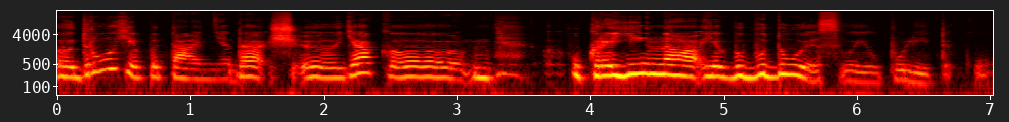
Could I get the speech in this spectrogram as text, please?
Е, Друге питання, да, е, як е, Україна якби будує свою політику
